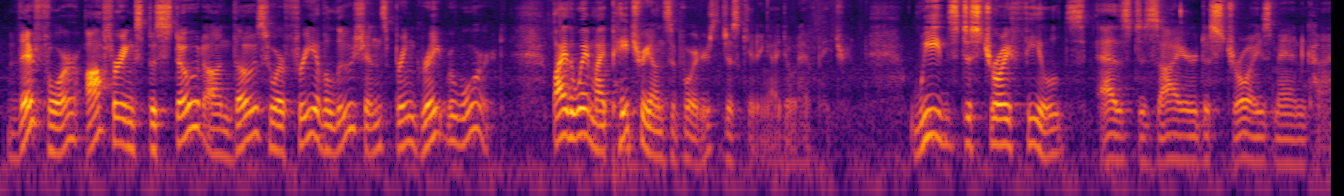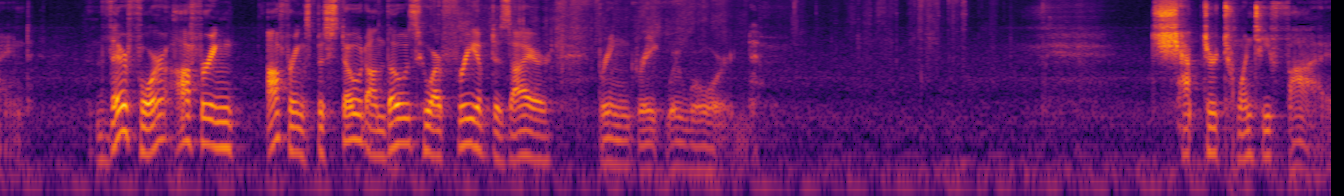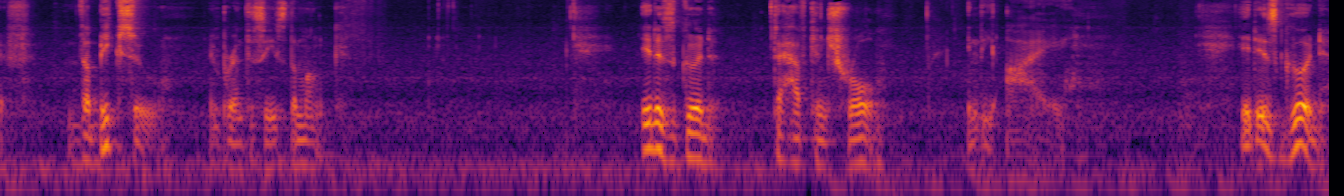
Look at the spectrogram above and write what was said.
Therefore, offerings bestowed on those who are free of illusions bring great reward. By the way, my Patreon supporters, just kidding, I don't have Patreon. Weeds destroy fields as desire destroys mankind. Therefore, offering, offerings bestowed on those who are free of desire bring great reward. Chapter 25 The Bhiksu, in parentheses, the monk. It is good to have control in the eye. It is good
